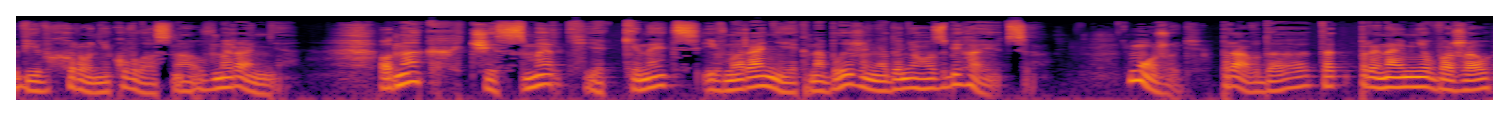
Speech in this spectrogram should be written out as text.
вів хроніку власного вмирання. Однак чи смерть як кінець і вмирання як наближення до нього збігаються? Можуть, правда, так принаймні вважав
